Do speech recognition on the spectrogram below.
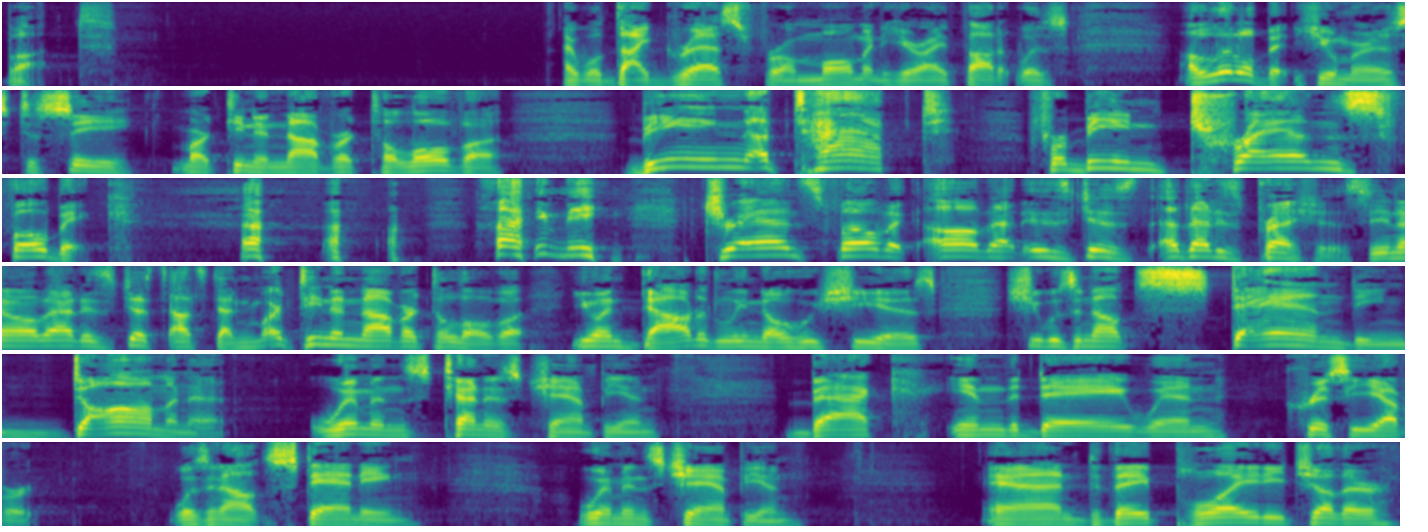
But I will digress for a moment here. I thought it was a little bit humorous to see Martina Navratilova being attacked for being transphobic. I mean, transphobic. Oh, that is just, uh, that is precious. You know, that is just outstanding. Martina Navratilova, you undoubtedly know who she is. She was an outstanding, dominant women's tennis champion back in the day when Chrissy Evert was an outstanding women's champion. And they played each other.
